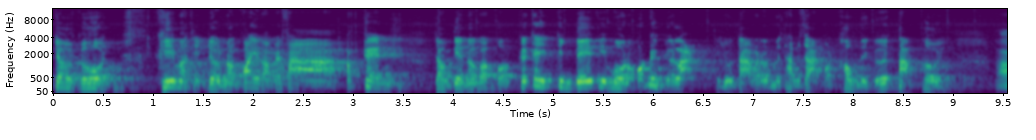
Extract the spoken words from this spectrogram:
chờ cơ hội. Khi mà thị trường nó quay vào cái pha uptrend đồng tiền nó có cái cái kinh tế vĩ mô nó ổn định trở lại thì chúng ta bắt đầu mới tham gia còn không thì cứ tạm thời à,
